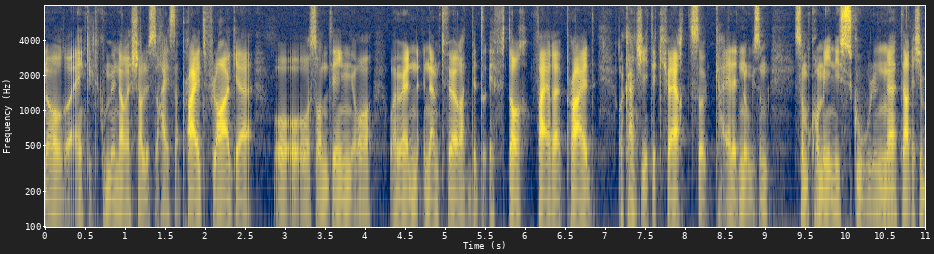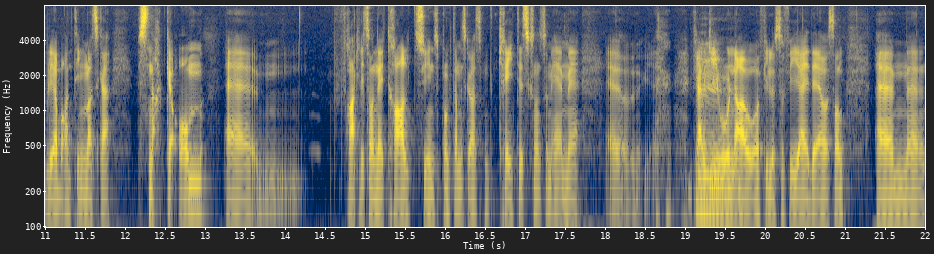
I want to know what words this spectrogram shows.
når enkelte kommuner ikke har lyst til å heise pride-flagget og, og, og sånne ting. Og, og jeg har nevnt før at bedrifter feirer pride, og kanskje etter hvert så er det noe som, som kommer inn i skolene, der det ikke blir bare en ting man skal snakke om. Eh, fra et litt sånn nøytralt synspunkt, der vi skal være sånn kritisk, sånn som er med eh, religioner og filosofi og ideer og sånn. Um, eh,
